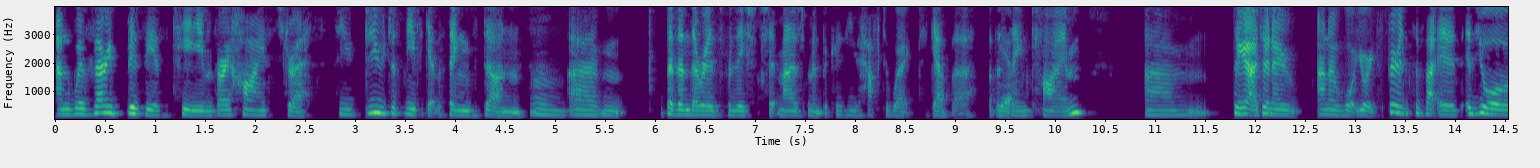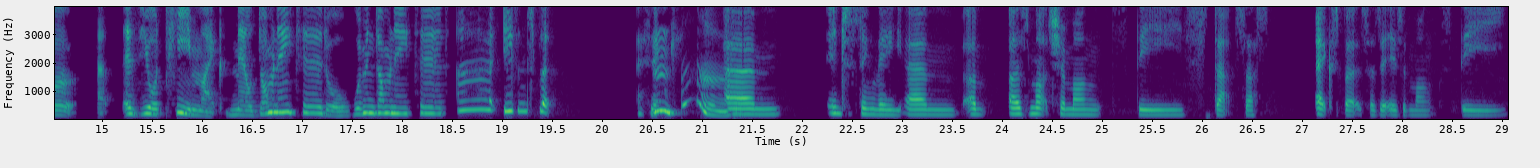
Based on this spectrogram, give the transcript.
And we're very busy as a team, very high stress. So you do just need to get the things done. Mm. Um, but then there is relationship management because you have to work together at the yeah. same time. Um, so yeah, I don't know, Anna, what your experience of that is. Is your is your team like male dominated or women dominated? Uh, even split, I think. Hmm. Um, interestingly, um, um, as much amongst the stats experts as it is amongst the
